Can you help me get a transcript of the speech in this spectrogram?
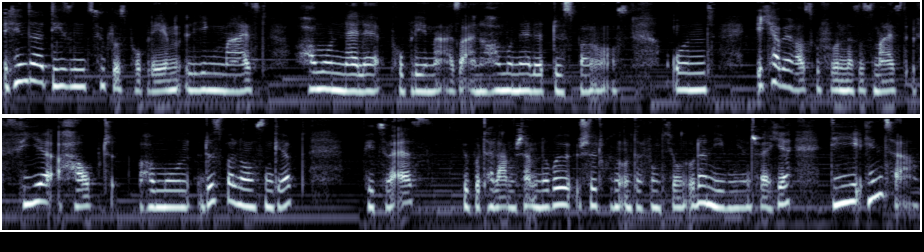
hinter diesen Zyklusproblemen liegen meist hormonelle Probleme, also eine hormonelle Dysbalance. Und ich habe herausgefunden, dass es meist vier Haupthormon-Dysbalancen gibt. PCOS, hypothalamische Amenorrhoe, Schilddrüsenunterfunktion oder Nebennierenschwäche, die hinter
